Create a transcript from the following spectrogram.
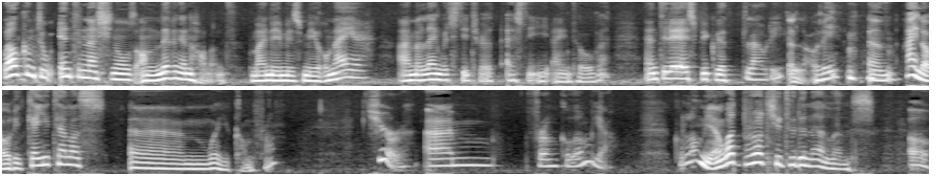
Welcome to Internationals on Living in Holland. My name is Merel Meijer. I'm a language teacher at STE Eindhoven. And today I speak with Lauiry. Uh, Lauiry. Um, hi, Lauiry. Can you tell us um, where you come from? Sure. I'm from Colombia. Colombia. And what brought you to the Netherlands? Oh,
